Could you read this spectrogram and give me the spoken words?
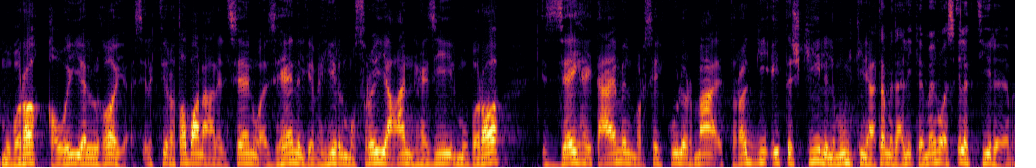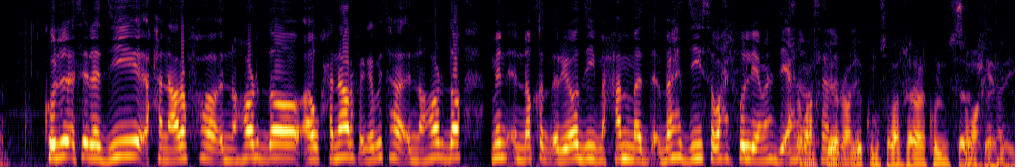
مباراة قوية للغاية. أسئلة كتيرة طبعا على لسان وأذهان الجماهير المصرية عن هذه المباراة. إزاي هيتعامل مارسيل كولر مع الترجي؟ إيه التشكيل اللي ممكن يعتمد عليه كمان؟ وأسئلة كتيرة يا مان كل الأسئلة دي هنعرفها النهارده أو هنعرف إجابتها النهارده من الناقد الرياضي محمد مهدي. صباح الفل يا مهدي. أهلا صباح وسهلا. الخير عليكم وصباح الخير على كل مستمع صباح الخير.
